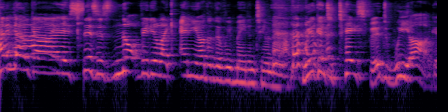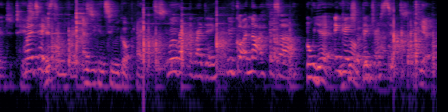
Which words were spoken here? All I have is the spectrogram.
Hello guys! This is not video like any other that we've made until now. We're going to taste food. We are going to taste We're it. tasting food. As you can see, we've got plates. We're at the ready. We've got a knife as well. Oh yeah. In case you're interested. plates. Yeah.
